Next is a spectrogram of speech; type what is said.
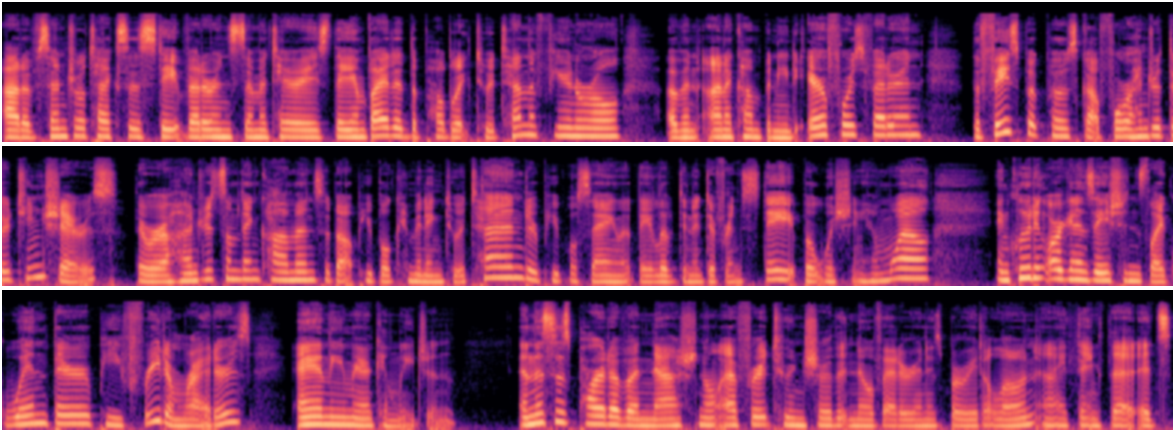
Out of Central Texas State Veterans Cemeteries, they invited the public to attend the funeral of an unaccompanied Air Force veteran. The Facebook post got 413 shares. There were 100 something comments about people committing to attend or people saying that they lived in a different state but wishing him well, including organizations like Wind Therapy Freedom Riders and the American Legion. And this is part of a national effort to ensure that no veteran is buried alone. And I think that it's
